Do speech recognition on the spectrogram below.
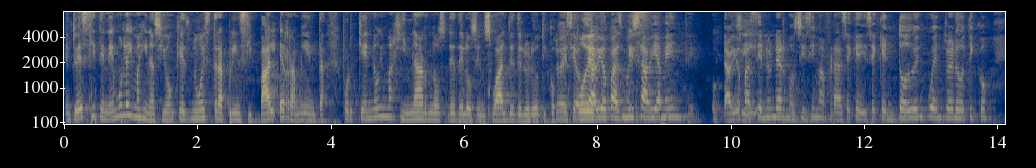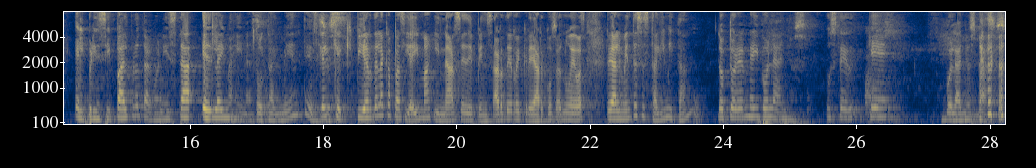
Entonces, si tenemos la imaginación, que es nuestra principal herramienta, ¿por qué no imaginarnos desde lo sensual, desde lo erótico? Lo decía Octavio Paz muy sabiamente Octavio Paz tiene una hermosísima frase que dice que en todo encuentro erótico el principal protagonista es la imaginación. Totalmente. Es que el que pierde la capacidad de imaginarse, de pensar, de recrear cosas nuevas, realmente se está limitando. Doctor Ernei Bolaños, usted qué Bolaños Pasos,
